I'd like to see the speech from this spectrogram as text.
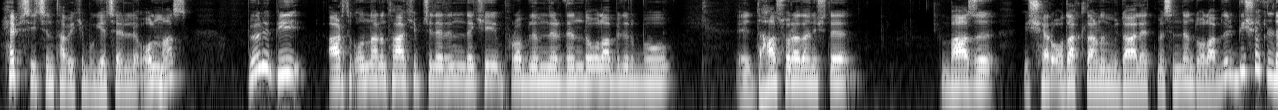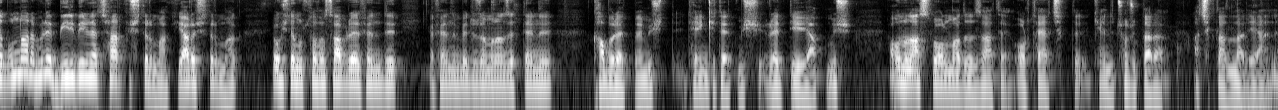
hepsi için tabii ki bu geçerli olmaz. Böyle bir artık onların takipçilerindeki problemlerden de olabilir bu. E, daha sonradan işte bazı şer odaklarının müdahale etmesinden de olabilir. Bir şekilde bunları böyle birbiriyle çarpıştırmak, yarıştırmak. Yok işte Mustafa Sabri Efendi, Efendim Bediüzzaman Hazretleri'ni kabul etmemiş, tenkit etmiş, reddiye yapmış. Onun aslı olmadığı zaten ortaya çıktı. Kendi çocuklara açıkladılar yani.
